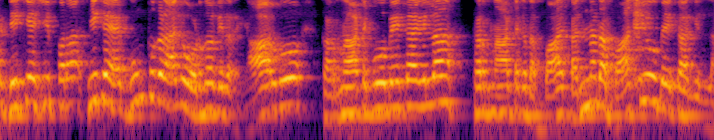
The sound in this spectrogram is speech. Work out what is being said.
ಡಿ ಕೆ ಶಿ ಪರ ಹೀಗೆ ಗುಂಪುಗಳಾಗಿ ಹೊಡೆದೋಗಿದ್ದಾರೆ ಯಾರಿಗೂ ಕರ್ನಾಟಕವೂ ಬೇಕಾಗಿಲ್ಲ, ಕರ್ನಾಟಕದ ಬಾ, ಕನ್ನಡ ಭಾಷೆಯೂ ಬೇಕಾಗಿಲ್ಲ.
